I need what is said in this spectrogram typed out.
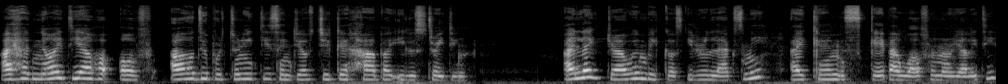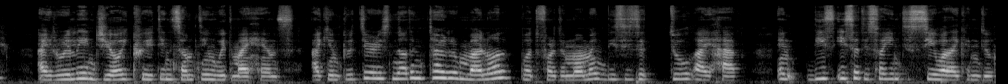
I had no idea of all the opportunities and jobs you can have by illustrating. I like drawing because it relaxes me. I can escape a while from reality. I really enjoy creating something with my hands. A computer is not entirely manual, but for the moment, this is a tool I have, and this is satisfying to see what I can do.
